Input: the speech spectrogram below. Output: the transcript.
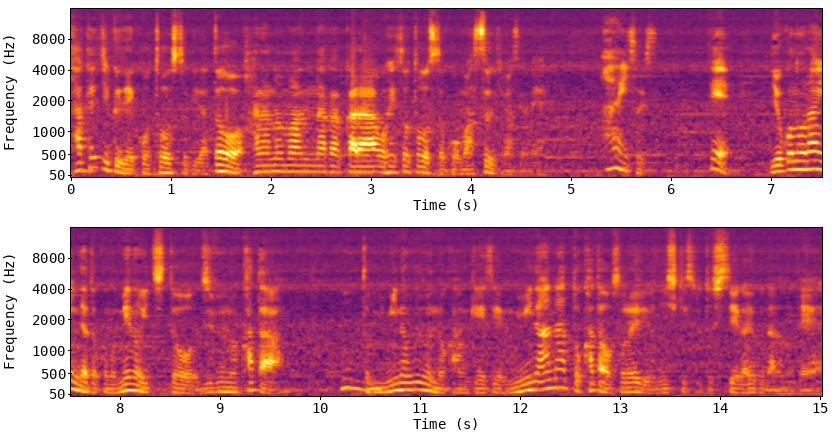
縦軸でこう通す時だと鼻の真ん中からおへそ通すとこうまっすぐきますよね。はい。そうです。で横のラインだとこの目の位置と自分の肩と耳の部分の関係性、耳の穴と肩を揃えるように意識すると姿勢が良くなるので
